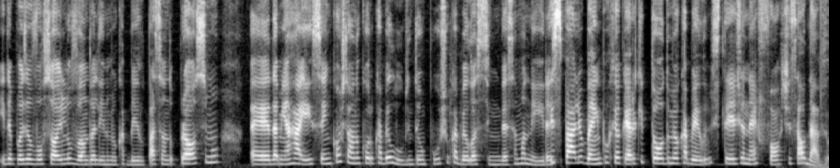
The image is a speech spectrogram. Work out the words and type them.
E depois eu vou só enluvando ali no meu cabelo, passando próximo é, da minha raiz sem encostar no couro cabeludo. Então, eu puxo o cabelo assim, dessa maneira. Espalho bem, porque eu quero que todo o meu cabelo esteja, né, forte e saudável.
